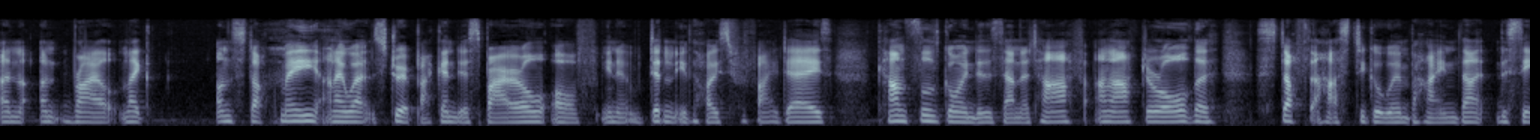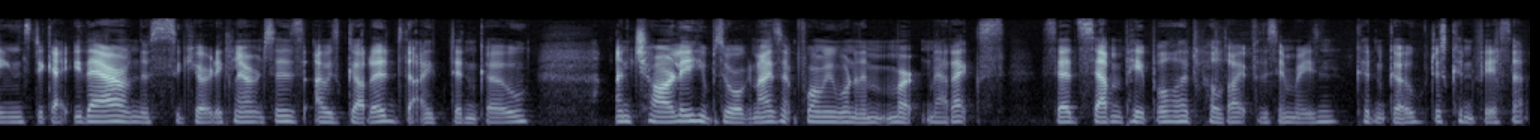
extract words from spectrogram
un, un, like unstuck me and I went straight back into a spiral of, you know, didn't leave the house for five days, cancelled going to the cenotaph. And after all the stuff that has to go in behind that, the scenes to get you there and the security clearances, I was gutted that I didn't go. And Charlie, who was organising it for me, one of the medics, said seven people had pulled out for the same reason, couldn't go, just couldn't face it.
